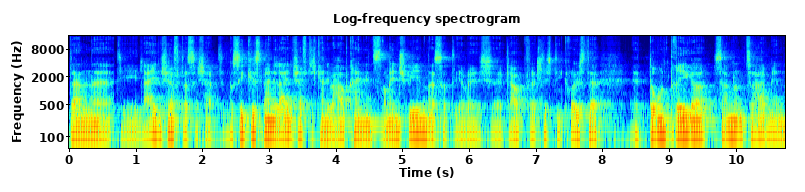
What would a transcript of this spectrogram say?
Dann äh, die Leidenschaft, also ich habe, Musik ist meine Leidenschaft, ich kann überhaupt kein Instrument spielen, also die, aber ich glaube wirklich die größte Tonträgersammlung zu haben in,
